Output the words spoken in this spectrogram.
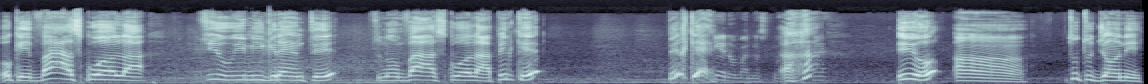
Ok, vai a scuola, più immigrante, tu non vai a scuola perché? Perché? Perché non vanno a scuola? Uh -huh. Io uh, tutti i giorni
